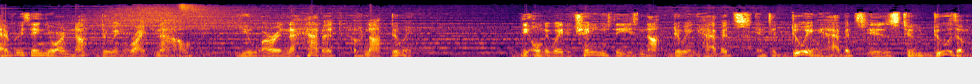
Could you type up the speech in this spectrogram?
Everything you are not doing right now, you are in the habit of not doing. The only way to change these not doing habits into doing habits is to do them.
